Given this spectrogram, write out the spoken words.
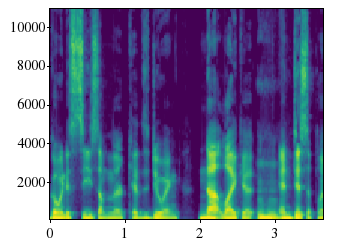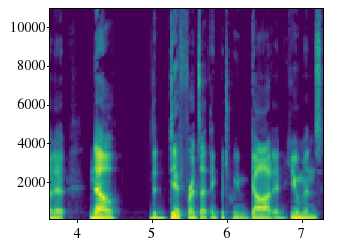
going to see something their kid's doing, not like it, Mm-hmm. and discipline it. Now, the difference I think between God and humans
